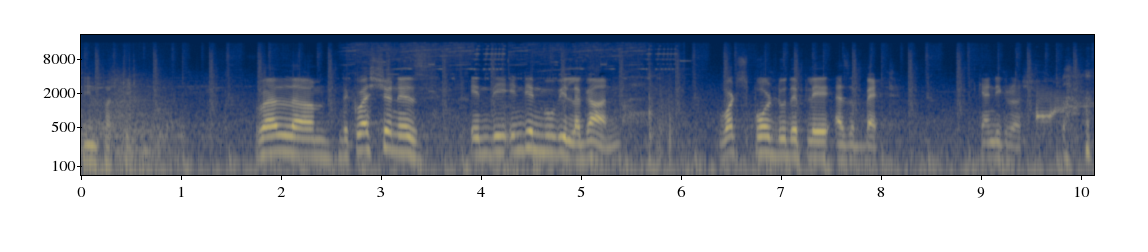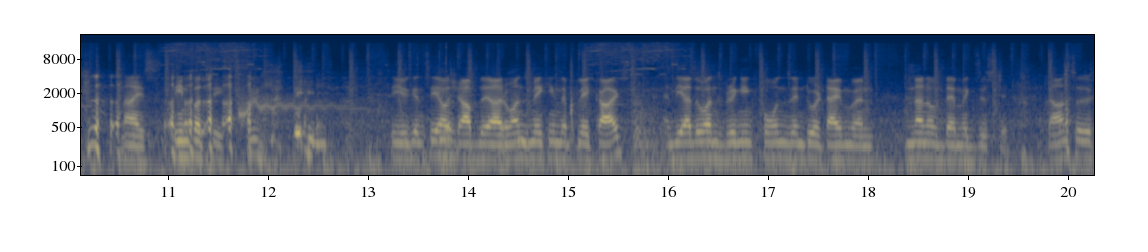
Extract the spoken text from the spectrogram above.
Teen Patti. Well, um, the question is in the Indian movie Lagaan, what sport do they play as a bet? Candy Crush. nice. Teen Patti. See, you can see how sharp they are. One's making them play cards, and the other one's bringing phones into a time when none of them existed. The answer is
